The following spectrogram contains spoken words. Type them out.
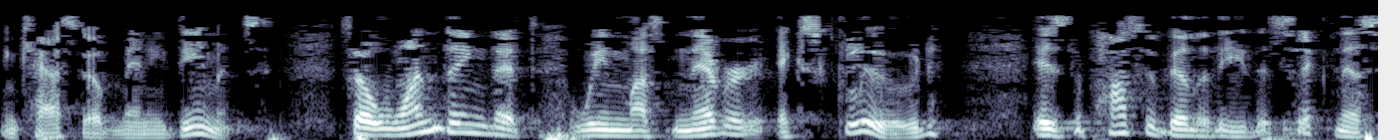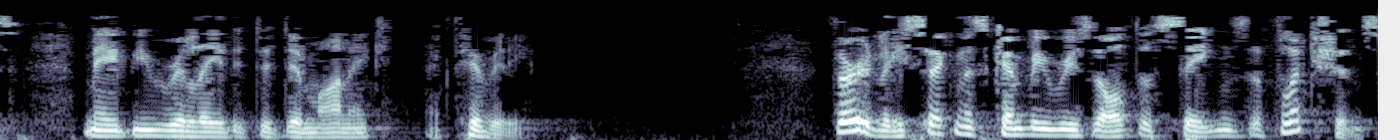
and cast out many demons. So one thing that we must never exclude is the possibility that sickness may be related to demonic activity. Thirdly, sickness can be a result of Satan's afflictions.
